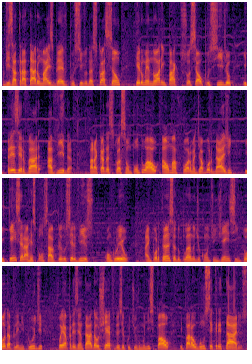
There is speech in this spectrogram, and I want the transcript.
visa tratar o mais breve possível da situação, ter o menor impacto social possível e preservar a vida. Para cada situação pontual, há uma forma de abordagem e quem será responsável pelo serviço, concluiu. A importância do plano de contingência em toda a plenitude foi apresentada ao chefe do Executivo Municipal e para alguns secretários.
